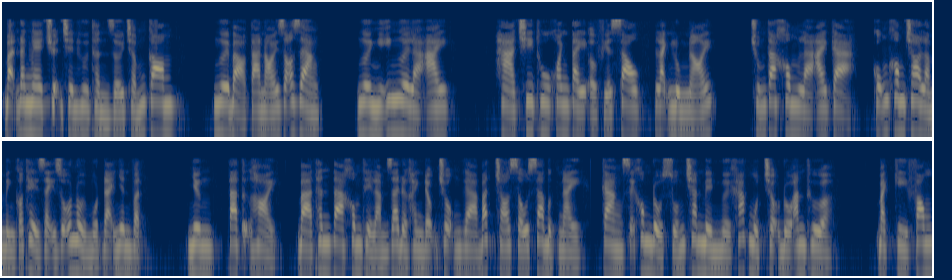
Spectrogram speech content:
Bạn đang nghe chuyện trên hư thần giới.com. Ngươi bảo ta nói rõ ràng. Ngươi nghĩ ngươi là ai? Hà Chi Thu khoanh tay ở phía sau, lạnh lùng nói. Chúng ta không là ai cả, cũng không cho là mình có thể dạy dỗ nổi một đại nhân vật. Nhưng, ta tự hỏi, bà thân ta không thể làm ra được hành động trộm gà bắt chó xấu xa bực này, càng sẽ không đổ xuống chăn mền người khác một chậu đồ ăn thừa. Bạch Kỳ Phong,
